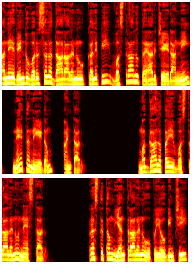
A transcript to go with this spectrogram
అనే రెండు వరుసల దారాలను కలిపి వస్త్రాలు తయారు చేయడాన్ని నేత నేయడం అంటారు. మగ్గాలపై వస్త్రాలను నేస్తారు. ప్రస్తుతం యంత్రాలను ఉపయోగించి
